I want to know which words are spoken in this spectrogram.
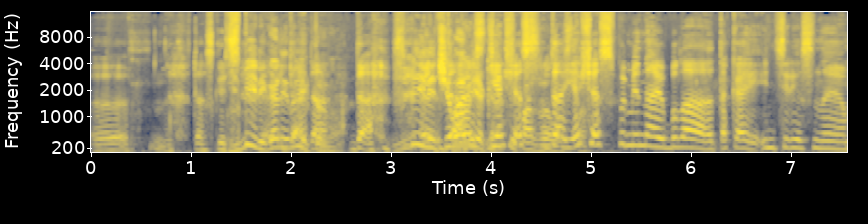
э, так сказать, Сбили Галину да, да, Викторовну. Да, Сбили Э, да, человека. Я сейчас, да, Пожалуйста. я сейчас вспоминаю, была такая интересная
